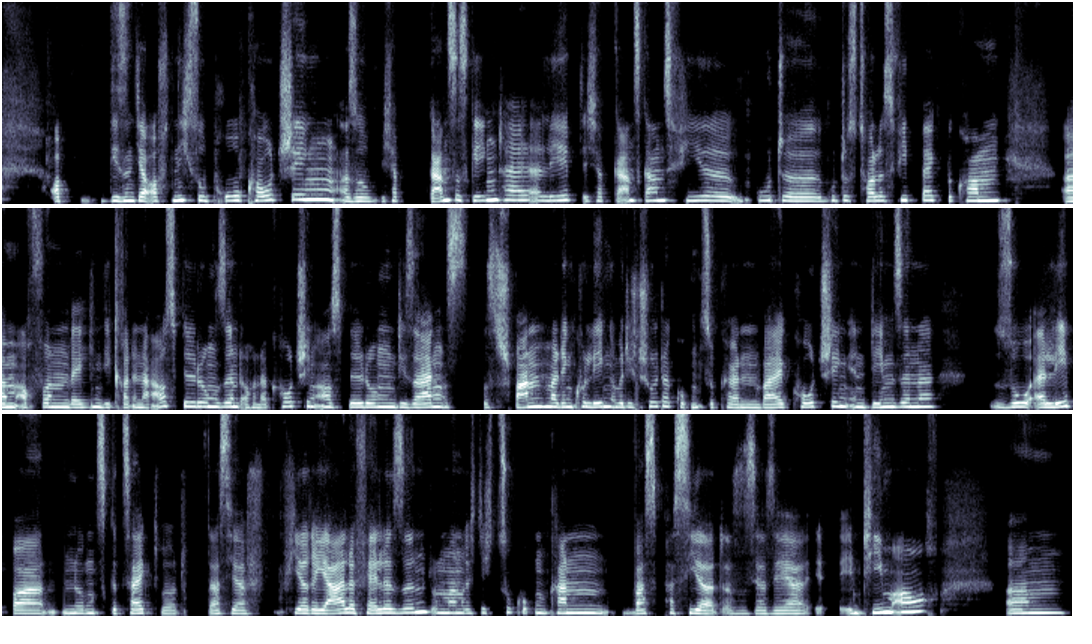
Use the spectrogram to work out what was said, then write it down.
ob die sind ja oft nicht so pro Coaching. Also ich habe ganz das Gegenteil erlebt. Ich habe ganz, ganz viel gute, gutes, tolles Feedback bekommen. Ähm, auch von welchen, die gerade in der Ausbildung sind, auch in der Coaching-Ausbildung, die sagen, es ist spannend, mal den Kollegen über die Schulter gucken zu können, weil Coaching in dem Sinne so erlebbar nirgends gezeigt wird. Dass ja vier reale Fälle sind und man richtig zugucken kann, was passiert. Das ist ja sehr intim auch. Ähm,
